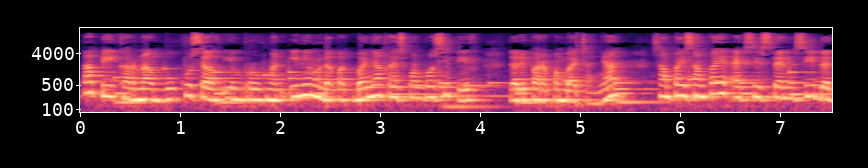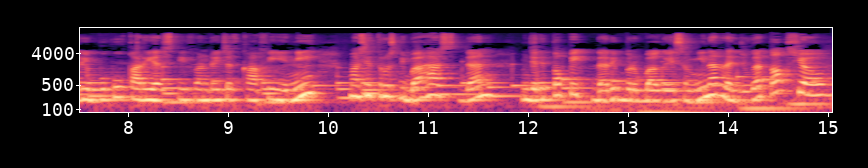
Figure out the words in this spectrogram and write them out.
Tapi karena buku self improvement ini mendapat banyak respon positif dari para pembacanya, sampai-sampai eksistensi dari buku karya Stephen Richard Covey ini masih terus dibahas dan menjadi topik dari berbagai seminar dan juga talk show.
